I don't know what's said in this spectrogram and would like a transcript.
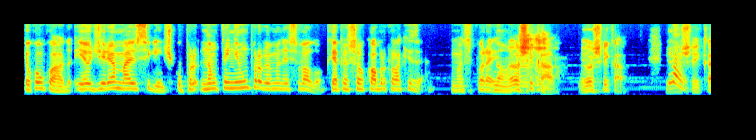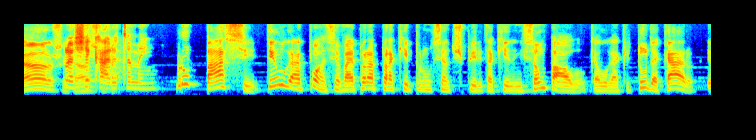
Eu concordo. E eu diria mais o seguinte: o pro- não tem nenhum problema nesse valor. Porque a pessoa cobra o que ela quiser. Mas por aí. Não, eu achei Uhum. caro. Eu achei caro. Eu Não. achei caro, achei Eu achei caro. caro também. Pro passe, tem lugar. Porra, você vai pra, pra aqui, pra um centro espírita aqui em São Paulo, que é um lugar que tudo é caro, e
